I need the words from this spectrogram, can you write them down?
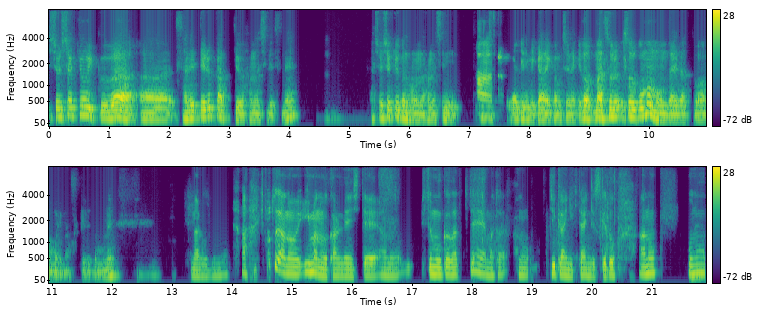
消費者教育はあーされてるかっていう話ですね。消費者教育の方の話にあわけにもいかないかもしれないけど、まあそれ、そこも問題だとは思いますけれどもね。なるほどね。あ、一つ、あの、今の関連して、あの、質問を伺って、また、あの、次回に行きたいんですけど、あの、この、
